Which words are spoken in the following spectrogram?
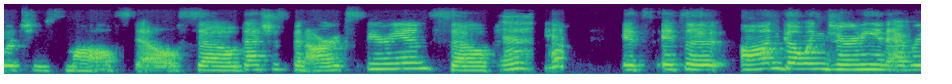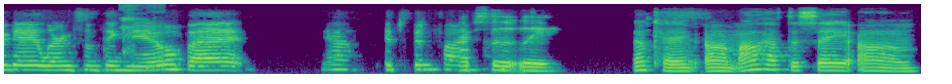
we're too small still. So that's just been our experience. So yeah, yeah it's it's a ongoing journey and every day I learn something new, but yeah, it's been fun. Absolutely. Okay. Um, I'll have to say, um,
